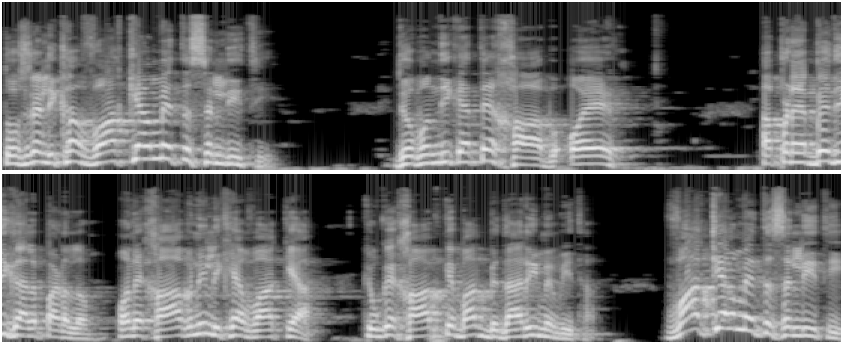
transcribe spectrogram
तो उसने लिखा वाक्या में तसल्ली थी देवबंदी कहते हैं ख्वाब ओए अपने अब्बे की गल पढ़ लो। उन्हें ख्वाब नहीं लिखा वाक्या, क्योंकि ख्वाब के बाद बेदारी में भी था। वाक्या में तसली थी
